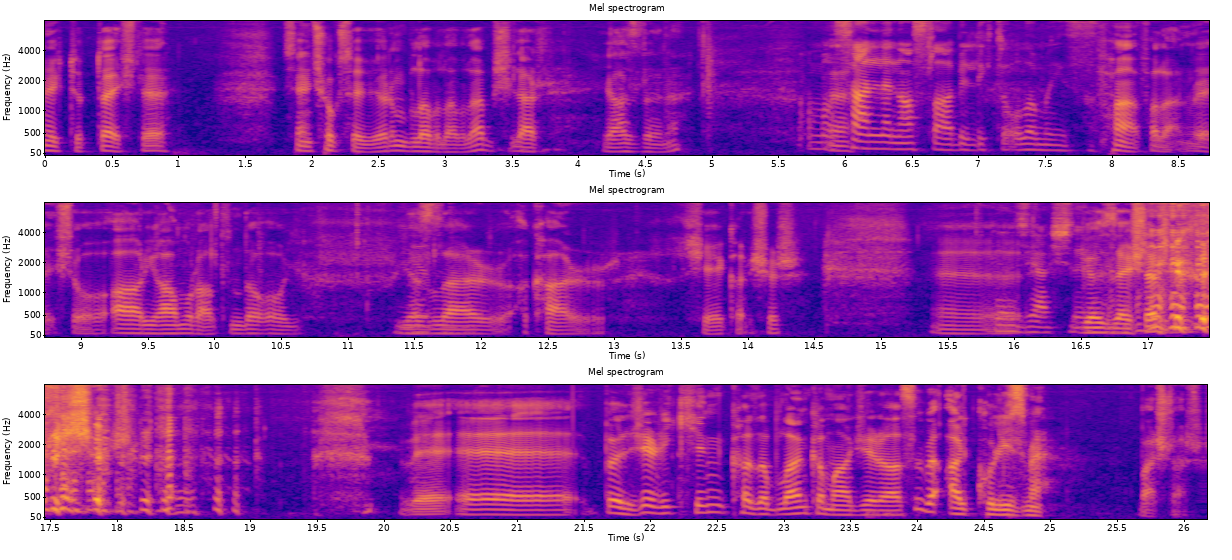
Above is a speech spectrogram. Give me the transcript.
mektupta işte seni çok seviyorum bla bla bla bir şeyler yazdığını. Ama ee, senle asla birlikte olamayız. Ha, falan ve işte o ağır yağmur altında o yazılar akar şeye karışır. Ee, gözyaşları. Gözyaşları karışır. ve e, böylece Rick'in Casablanca macerası ve alkolizme başlar.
